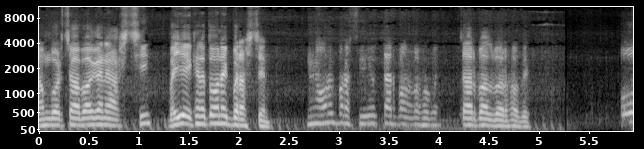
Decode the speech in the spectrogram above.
রামগড় চা বাগানে আসছি। ভাইয়া এখানে তো অনেকবার আসছেন। অনেকবার আসছি চার পাঁচবার হবে। চার পাঁচবার হবে। ও!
